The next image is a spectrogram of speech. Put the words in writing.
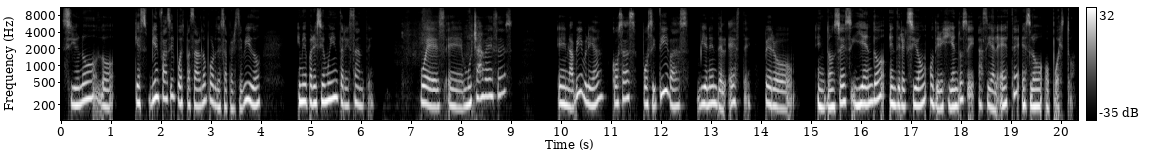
si uno lo, que es bien fácil pues pasarlo por desapercibido, y me pareció muy interesante. Pues eh, muchas veces en la Biblia cosas positivas vienen del este, pero entonces, yendo en dirección o dirigiéndose hacia el este es lo opuesto.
